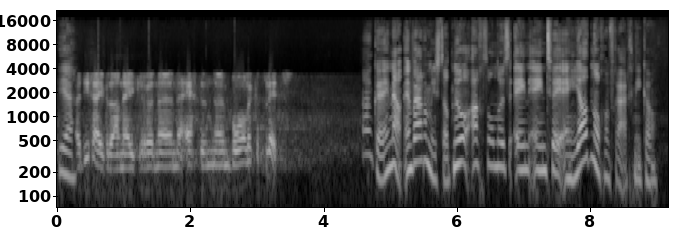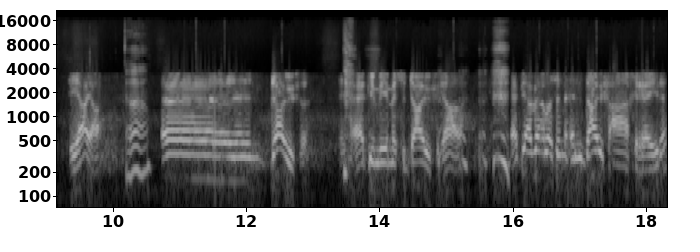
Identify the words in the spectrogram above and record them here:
ja. eh, die geven dan één keer een, een, echt een, een behoorlijke flits. Oké, nou, en waarom is dat? 0800-1121. Je had nog een vraag, Nico. Ja, ja. Eh, duiven. Heb je hem weer met z'n duiven, ja. Heb jij wel eens een, een duif aangereden?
